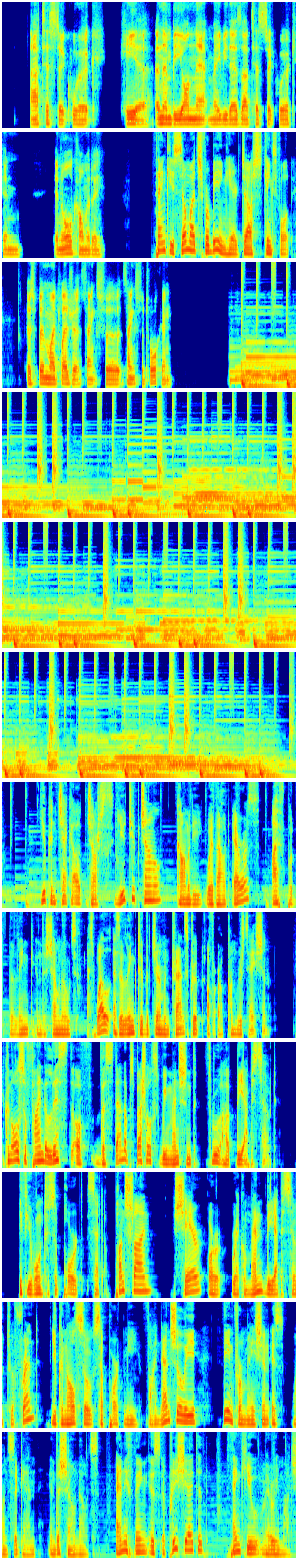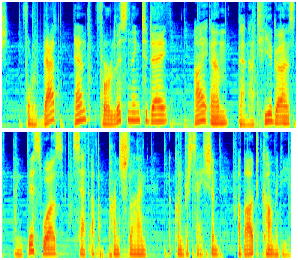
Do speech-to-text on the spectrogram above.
artistic work here. And then beyond that maybe there's artistic work in in all comedy. Thank you so much for being here josh kingsford. It's been my pleasure. Thanks for thanks for talking You can check out Josh's YouTube channel, Comedy Without Errors. I've put the link in the show notes, as well as a link to the German transcript of our conversation. You can also find a list of the stand up specials we mentioned throughout the episode. If you want to support Set Up Punchline, share or recommend the episode to a friend, you can also support me financially. The information is once again in the show notes. Anything is appreciated. Thank you very much for that and for listening today. I am Bernhard Hiergeist, and this was Set Up Punchline, a conversation about comedy.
